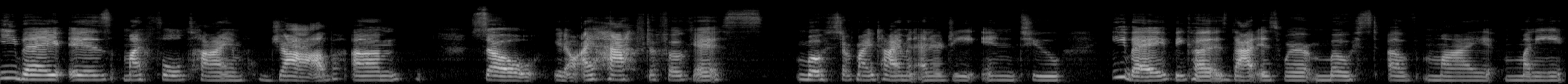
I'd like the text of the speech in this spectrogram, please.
eBay is my full-time job. Um, so, you know, I have to focus most of my time and energy into eBay because that is where most of my money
